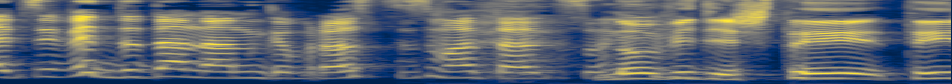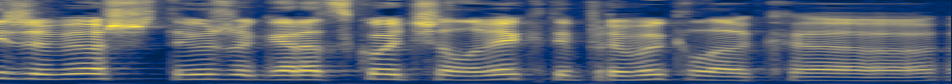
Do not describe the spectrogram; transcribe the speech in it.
А тебе до Дананга просто смотаться. Ну, видишь, ты, ты живешь, ты уже городской человек, ты привыкла к э,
